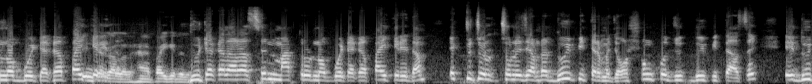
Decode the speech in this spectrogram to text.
নব্বই টাকা পাইকারি কালার হ্যাঁ পাইকারি দুইটা কালার আছেন মাত্র নব্বই টাকা পাইকারি দাম। একটু চল- চলে যে আমরা দুই পিতার মাঝে। অসংখ্য দুই পিতা আছে। এই দুই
